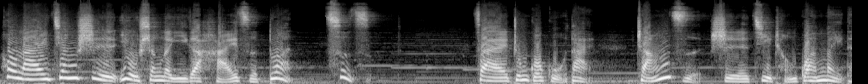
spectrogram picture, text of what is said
后来，姜氏又生了一个孩子段，次子。在中国古代，长子是继承官位的。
